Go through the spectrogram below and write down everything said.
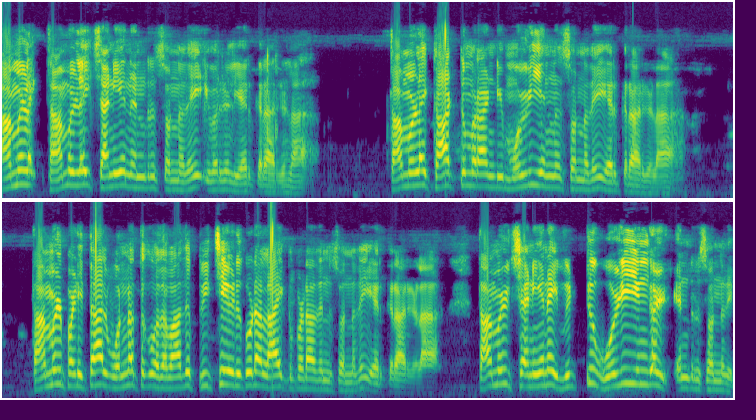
தமிழை தமிழை சனியன் என்று சொன்னதை இவர்கள் ஏற்கிறார்களா? தமிழை காட்டுமிராண்டி மொழி என்று சொன்னதை ஏற்கிறார்களா? தமிழ் படித்தால் ஒன்னத்துக்கு உதவாது பிச்சையீடு கூட லாய்க்கப்படாதுன்னு சொன்னதை ஏற்கிறார்களா? தமிழ் சனியனை விட்டு ஒழியுங்கள் என்று சொன்னதை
